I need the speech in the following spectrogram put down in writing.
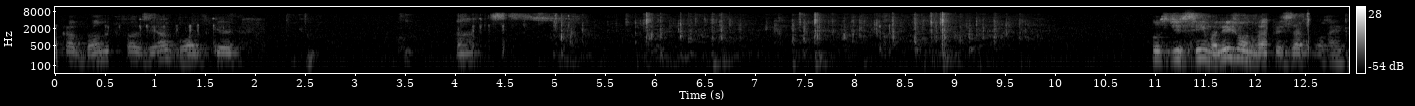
Acabando de fazer agora, porque. Tá. Os de cima ali, João, não vai precisar colocar entre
